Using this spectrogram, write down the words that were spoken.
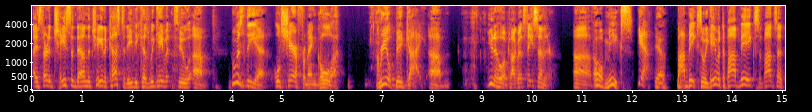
I started chasing down the chain of custody because we gave it to, um, who was the uh, old sheriff from Angola? Real big guy. Um, you know who I'm talking about, state senator. Um, oh, Meeks. Yeah. Yeah. Bob Meeks. So we gave it to Bob Meeks and Bob said,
